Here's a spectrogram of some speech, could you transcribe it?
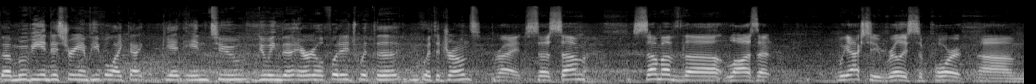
the movie industry and people like that get into doing the aerial footage with the with the drones? Right. So some some of the laws that we actually really support um,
